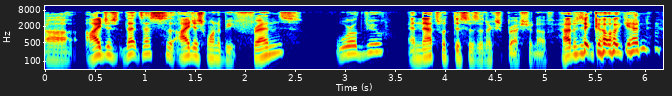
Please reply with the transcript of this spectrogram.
uh, I just that, that's I just want to be friends worldview, and that's what this is an expression of. How did it go again?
